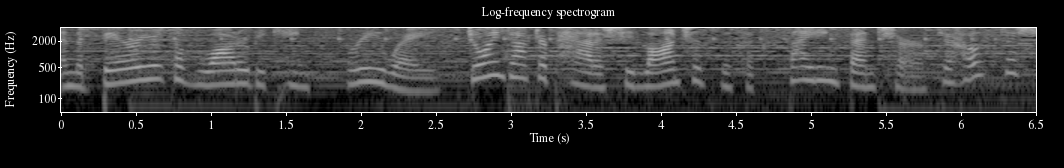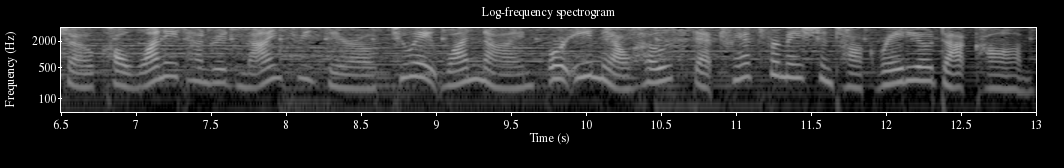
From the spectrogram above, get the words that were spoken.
and the barriers of water became freeways. Join Dr. Pat as she launches this exciting venture. To host a show, call 1 800 930 2819 or email host at transformationtalkradio.com.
